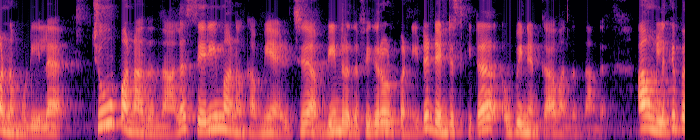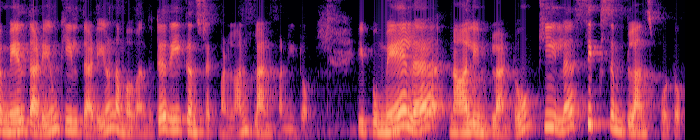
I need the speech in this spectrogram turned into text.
பண்ண முடியல. சூ பண்ணாததுனால செரிமானம் கம்மியாயிடுச்சு அப்படின்றத ஃபிகர் அவுட் பண்ணிட்டு டென்டிஸ்ட் கிட்ட ஒப்பீனியனுக்காக வந்திருந்தாங்க. அவங்களுக்கு இப்போ மேல் தாடியும் கீழ் தாடியும் நம்ம வந்துட்டு ரீகன்ஸ்ட்ரக்ட் பண்ணலான்னு பிளான் பண்ணிட்டோம். இப்போ மேலே நாலு இம்ப்ளான்ட்டும் கீழே சிக்ஸ் இம்ப்ளான்ஸ் போட்டோம்.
